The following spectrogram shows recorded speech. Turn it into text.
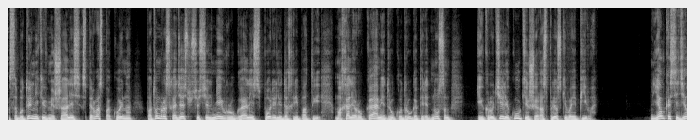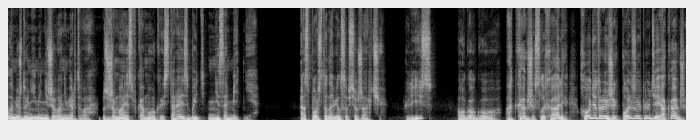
Собутыльники вмешались, сперва спокойно, потом, расходясь все сильнее, ругались, спорили до хрипоты, махали руками друг у друга перед носом и крутили кукиши, расплескивая пиво. Ялка сидела между ними ни жива, ни мертва, сжимаясь в комок и стараясь быть незаметнее. А спор становился все жарче. «Лис? Ого-го! А как же, слыхали? Ходит рыжий, пользует людей, а как же?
